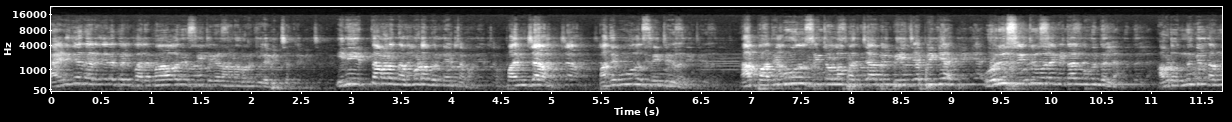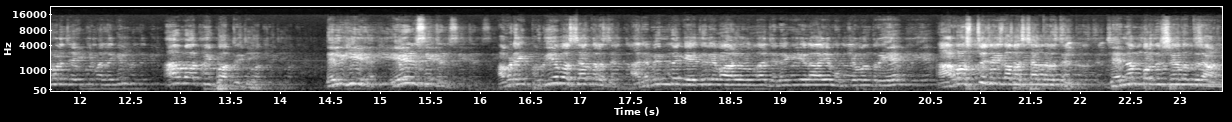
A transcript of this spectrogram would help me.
കഴിഞ്ഞ തെരഞ്ഞെടുപ്പിൽ പരമാവധി സീറ്റുകളാണ് അവർക്ക് ലഭിച്ചത്. ഇനി ഇത്തവണ നമ്മുടെ മുന്നേറ്റമാണ്. പഞ്ചാബ് പതിമൂന്ന് സീറ്റുകൾ. ആ പതിമൂന്ന് സീറ്റുള്ള പഞ്ചാബിൽ ബി ജെ പിക്ക് ഒരു സീറ്റ് പോലും കിട്ടാൻ പോകുന്നില്ല. അവിടെ ഒന്നുകിൽ നമ്മൾ ജയിക്കും അല്ലെങ്കിൽ ആം ആദ്മി പാർട്ടി ജയിക്കും. ഡൽഹിയിൽ ഏഴ് സീറ്റ് അവിടെ ഈ പുതിയ പശ്ചാത്തലത്തിൽ അരവിന്ദ് കേജ്രിവാൾ എന്ന ജനകീയനായ മുഖ്യമന്ത്രിയെ അറസ്റ്റ് ചെയ്ത പശ്ചാത്തലത്തിൽ ജനം പ്രതിഷേധത്തിലാണ്.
